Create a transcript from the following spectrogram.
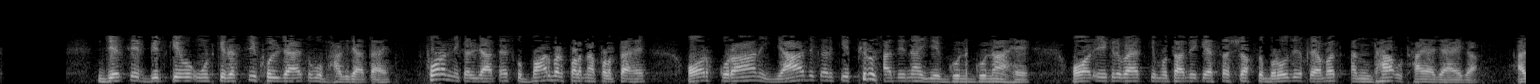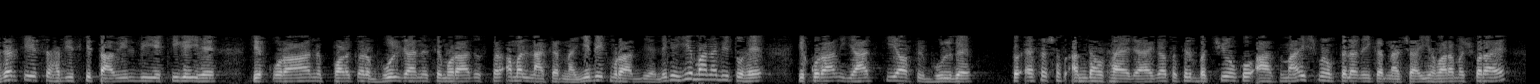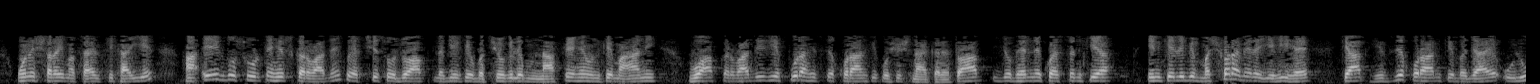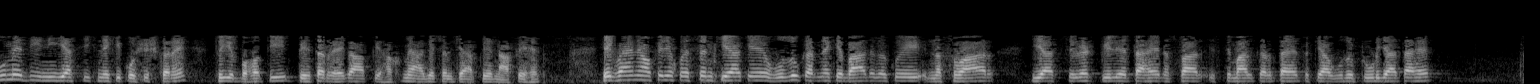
جیسے بت کے وہ اونٹ کی رسی کھل جائے تو وہ بھاگ جاتا ہے، فوراً نکل جاتا ہے، اس کو بار بار پڑھنا پڑتا ہے۔ اور قرآن یاد کر کے پھر اس دینا یہ گنا ہے۔ اور ایک روایت کے مطابق ایسا شخص بروز قیامت اندھا اٹھایا جائے گا۔ اگرچہ اس حدیث کی تعویل بھی یہ کی گئی ہے کہ قرآن پڑھ کر بھول جانے سے مراد اس پر عمل نہ کرنا، یہ بھی ایک مراد لیا لیکن یہ مانا بھی تو ہے کہ قرآن یاد کیا اور پھر بھول گئے۔ تو ایسا شخص اندھا اٹھایا جائے گا تو پھر بچیوں کو آزمائش میں مبتلا نہیں کرنا چاہیے۔ ہمارا مشورہ ہے، انہیں شرعی مسائل سکھائیے۔ ہاں ایک دو صورتیں حص کروا دیں، کوئی اچھی سو جو آپ لگے کہ بچوں کے لیے منافع ہیں، ان کے معانی وہ آپ کروا دیجیے، پورا حصے قرآن کی کوشش نہ کریں۔ تو آپ جو بہن نے کوشچن کیا، ان کے لیے بھی مشورہ میرا یہی ہے کہ آپ حفظ قرآن کے بجائے علوم دینیا سیکھنے کی کوشش کریں تو یہ بہت ہی بہتر رہے گا، آپ کے حق میں آگے چل کے آپ کے نافع ہے۔ ایک بھائی نے اور پھر یہ کوشچن کیا کہ وضو کرنے کے بعد اگر کوئی نسوار یا سگریٹ پی لیتا ہے، نسوار استعمال کرتا ہے تو کیا وضو ٹوٹ جاتا ہے؟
